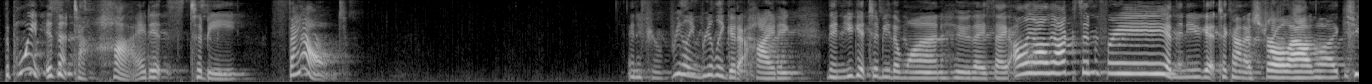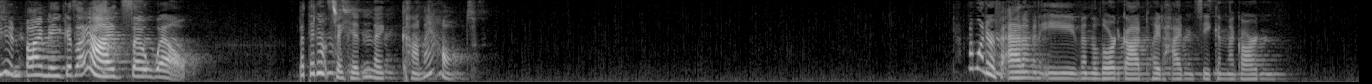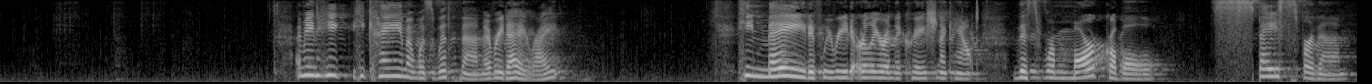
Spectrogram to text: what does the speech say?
The point isn't to hide, it's to be found. And if you're really, really good at hiding, then you get to be the one who they say, Ollie, Ollie, oxen free. And then you get to kind of stroll out and, like, you didn't find me because I hide so well. But they don't stay hidden, they come out. I wonder if Adam and Eve and the Lord God played hide and seek in the garden. I mean, he, he came and was with them every day, right? He made, if we read earlier in the creation account, this remarkable space for them.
